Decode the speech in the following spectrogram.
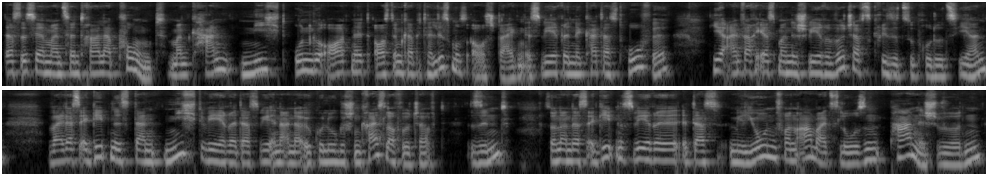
das ist ja mein zentraler Punkt. Man kann nicht ungeordnet aus dem Kapitalismus aussteigen. Es wäre eine Katastrophe, hier einfach erstmal eine schwere Wirtschaftskrise zu produzieren, weil das Ergebnis dann nicht wäre, dass wir in einer ökologischen Kreislaufwirtschaft sind, sondern das Ergebnis wäre, dass Millionen von Arbeitslosen panisch würden,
